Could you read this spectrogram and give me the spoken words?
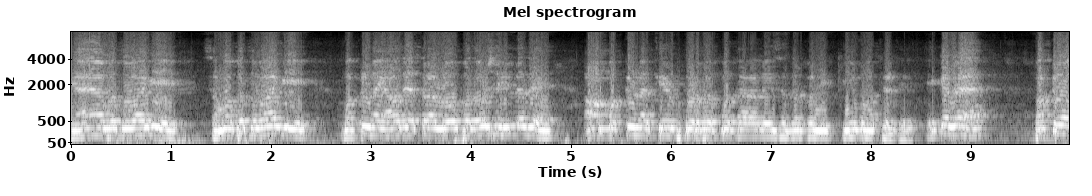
ನ್ಯಾಯಬದ್ಧವಾಗಿ, ಸಮಬದ್ಧವಾಗಿ ಮಕ್ಕಳನ್ನ ಯಾವುದೇ ತರ ಲೋಪದೋಷ ಇಲ್ಲದೆ ಆ ಮಕ್ಕಳನ್ನ ತೀರ್ಪು ಕೊಡ್ಬೇಕು ಅಂತ ನಾನು ಈ ಸಂದರ್ಭದಲ್ಲಿ ಕೀ ಅಂತ ಹೇಳ್ತೀನಿ. ಯಾಕಂದ್ರೆ ಮಕ್ಕಳು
